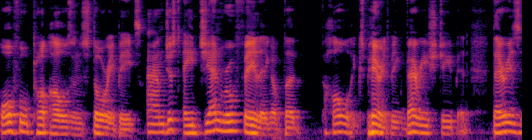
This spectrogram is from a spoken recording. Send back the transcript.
awful plot holes and story beats, and just a general feeling of the whole experience being very stupid, there is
